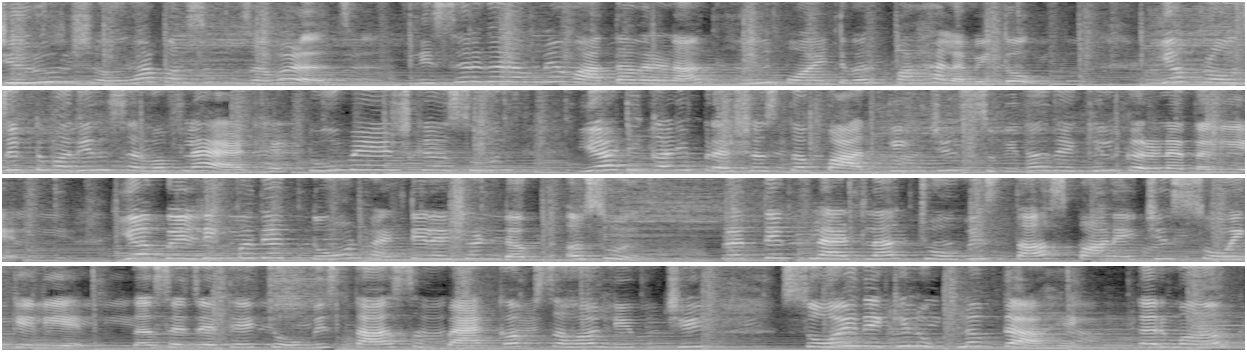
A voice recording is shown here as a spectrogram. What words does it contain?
शिरूर शहरापासून जवळच निसर्गरम्य वातावरणात हिल पॉइंटवर पाहायला मिळतो. या प्रोजेक्ट मधील सर्व फ्लॅट हे टू बी एच के असून या ठिकाणी प्रशस्त पार्किंगची सुविधा देखील करण्यात आली आहे. या बिल्डिंगमध्ये दोन व्हेंटिलेशन डक्ट असून प्रत्येक फ्लॅटला चोवीस तास पाण्याची सोय केली आहे. तसेच येथे चोवीस तास बॅकअप सह लिफ्टची सोय देखील उपलब्ध आहे. तर मग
